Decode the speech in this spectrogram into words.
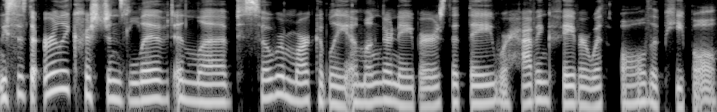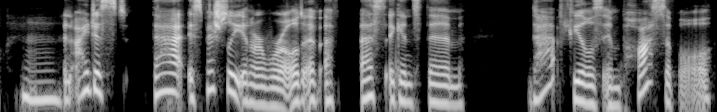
he says the early Christians lived and loved so remarkably among their neighbors that they were having favor with all the people. Mm. And I just, that, especially in our world of, of us against them, that feels impossible.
